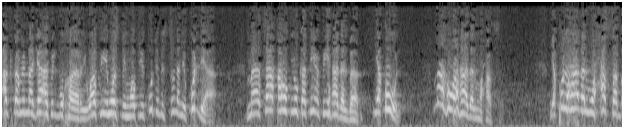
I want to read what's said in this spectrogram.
أكثر مما جاء في البخاري وفي مسلم وفي كتب السنن كلها ما ساقه ابن كثير في هذا الباب. يقول ما هو هذا المحصب يقول هذا المحصب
